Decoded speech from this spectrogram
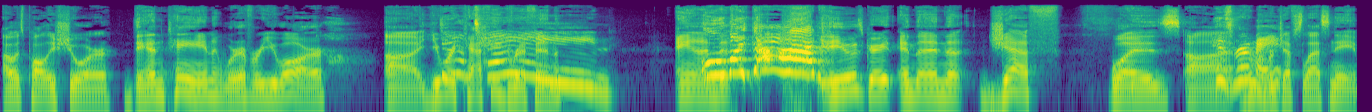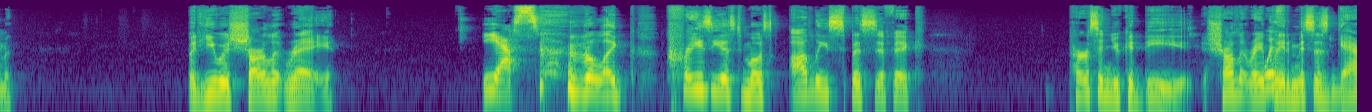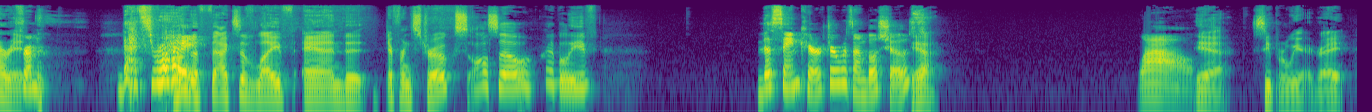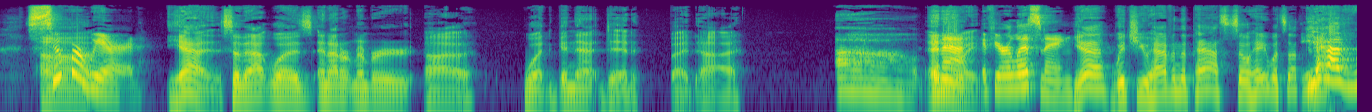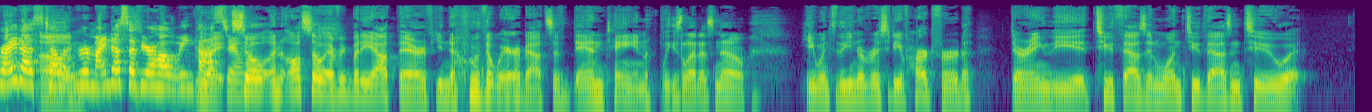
I was Pauly Shore, Dan Tane, wherever you are. Uh, you were Dan Kathy Griffin, and Oh my god! he was great. And then Jeff was uh, His I don't remember roommate. Jeff's last name, but he was Charlotte Rae, Yes. the like craziest, most oddly specific person you could be. Charlotte Rae With- played Mrs. Garrett From That's right. the facts of life and different strokes also i believe the same character was on both shows? yeah Wow. yeah super weird right Super Uh, weird. yeah so that was and i don't remember uh what gannett did but uh Oh, Anyway. if you're listening, yeah which you have in the past so hey what's up Gannett? yeah, write us. Tell Um, remind us of your Halloween costume. Right. So, and also everybody out there, if you know the whereabouts of Dan Tane, please let us know. He went to the University of Hartford during the 2001 2002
